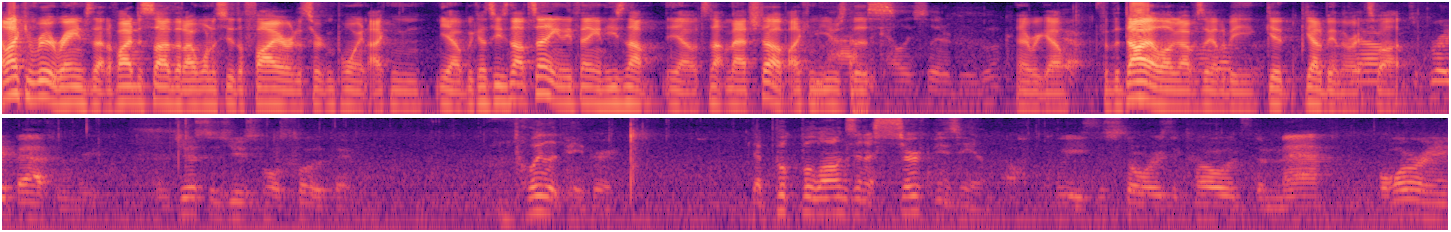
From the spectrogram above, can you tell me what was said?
and I can rearrange that if I decide that I want to see the fire at a certain point. I can, yeah, because he's not saying anything and he's not, you know, it's not matched up. I can You use have the this. Kelly Slater Blue Book. There we go. Yeah. For the dialogue, obviously, gotta be get gotta be in the right Now, spot. It's a great bathroom read. Just as useful as toilet paper. Toilet paper. That book belongs in a surf museum. Oh, please. The stories, the codes, the map. Boring.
